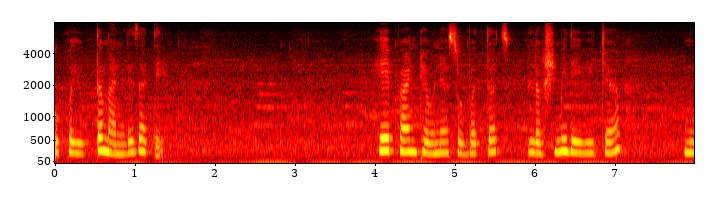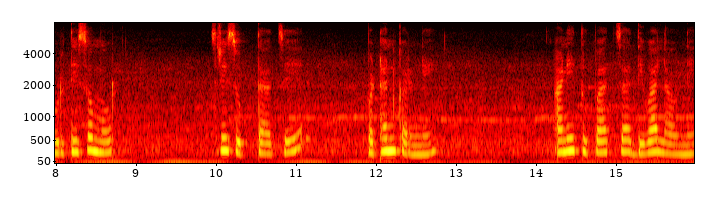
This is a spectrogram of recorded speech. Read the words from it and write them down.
उपयुक्त मानले जाते. हे पान ठेवण्यासोबतच लक्ष्मी देवीच्या मूर्तीसमोर श्रीसुक्ताचे पठण करणे आणि तुपाचा दिवा लावणे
